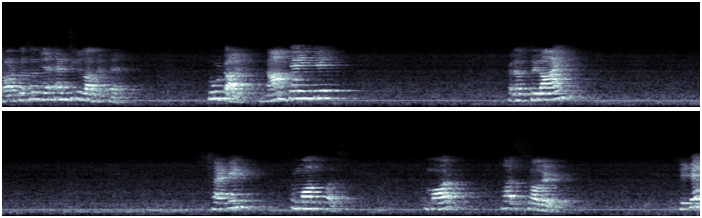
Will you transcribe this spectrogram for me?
शॉर्ट क्वेश्चन या एमसीक्यू आ सकता है। टू टाइप्स नाम क्या है इनके? Crystalline second amorphous amorphous solid ठीक है?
